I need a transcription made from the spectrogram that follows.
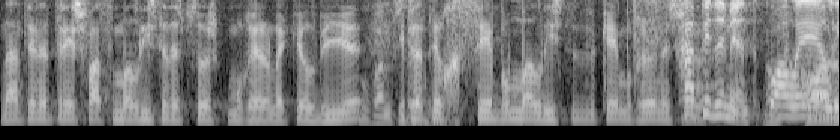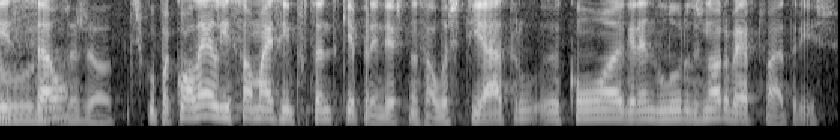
na Antena 3 faço uma lista das pessoas que morreram naquele dia Vamos e, portanto, eu recebo uma lista de quem morreu nas Rapidamente, qual é a lição... Desculpa, qual é a lição mais importante que aprendeste nas aulas de teatro eh, com a grande Lourdes Norberto, a atriz?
